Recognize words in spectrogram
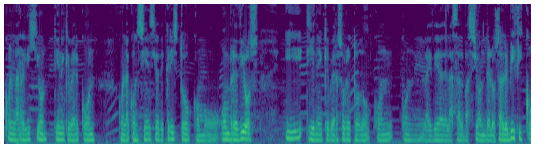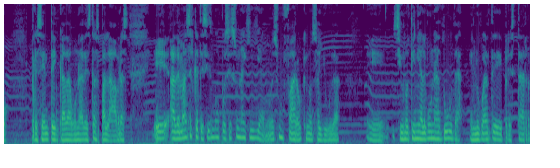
con la religión, tiene que ver con, con la conciencia de Cristo como hombre Dios y tiene que ver sobre todo con, con la idea de la salvación, de lo salvífico presente en cada una de estas palabras. Eh, además el catecismo pues es una guía, no es un faro que nos ayuda eh, si uno tiene alguna duda, en lugar de prestar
